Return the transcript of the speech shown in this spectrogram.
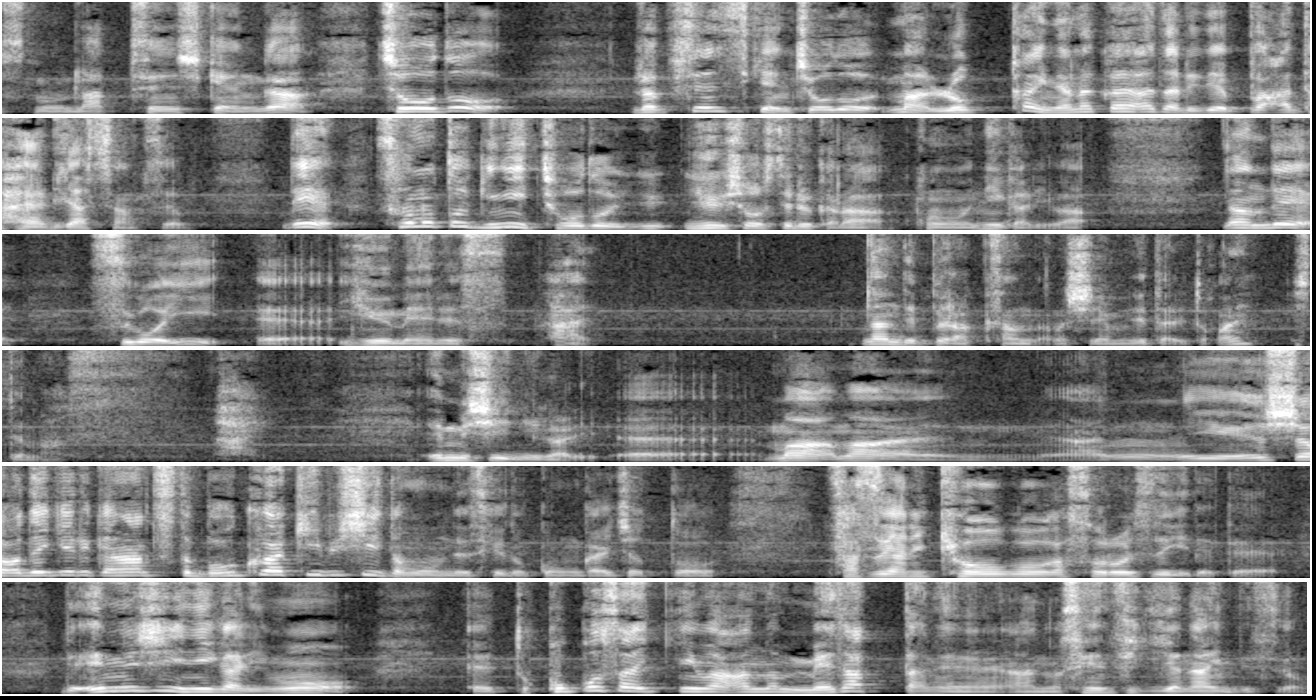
そのラップ選手権がちょうどラップ選手権ちょうど、まあ、6回7回あたりでバーって流行りだしたんですよ。でその時にちょうど優勝してるからこのニガリは。なんですごい、えー、有名です。はい。なんでブラックサンダーの CM 出たりとかねしてます。はい。MC にがり、えー、まあまあ優勝できるかな？っつって僕は厳しいと思うんですけど今回ちょっとさすがに強豪が揃いすぎてて。で MC にがりも、えっと、ここ最近はあんな目立ったねあの戦績がないんですよ。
